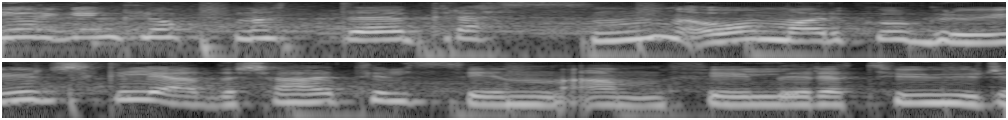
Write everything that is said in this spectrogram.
Jørgen Klopp møtte pressen, og Marco Grujic gleder seg til sin Anfield-retur.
